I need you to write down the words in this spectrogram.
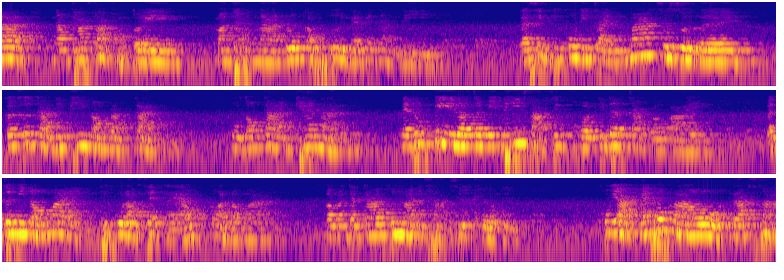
ารถนำทักษะของตัวเองมาทำงานร่วมกับผู้อื่นได้เป็นอย่างดี และสิ่งที่ครูดีใจมากสุดๆเลย ก็คือการที่พี่น้องรักกันครูต้องการแค่นั้น ในทุกปีเราจะมีพี่ 30 คนที่เดินจากเราไป และจะมีน้องใหม่ที่ครูรับเสร็จแล้วก่อนเรามากำลังจะก้าวขึ้นมาอีก 30 คน ครูอยากให้พวกเรารักษา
